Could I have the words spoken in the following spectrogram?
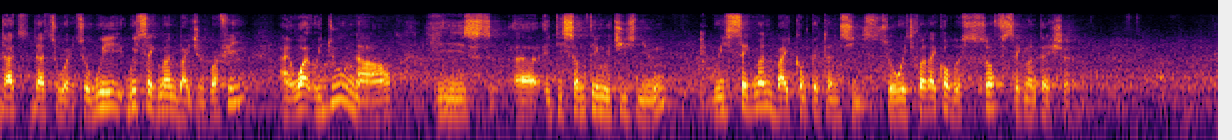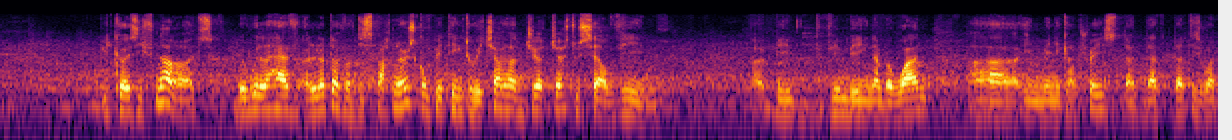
that's, that's the way. So we, we segment by geography. And what we do now is, uh, it is something which is new. We segment by competencies. So it's what I call the soft segmentation. Because if not, we will have a lot of, of these partners competing to each other ju just to sell Veeam. Uh, Veeam being number one uh, in many countries, that, that, that is what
